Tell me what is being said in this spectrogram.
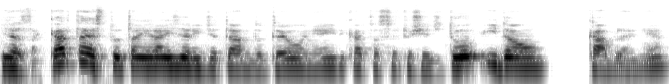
I teraz tak, karta jest tutaj, Riser idzie tam do tyłu, nie? I karta sobie tu siedzi. Tu idą kable, nie?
